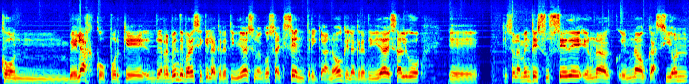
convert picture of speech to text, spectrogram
con Velasco, porque de repente parece que la creatividad es una cosa excéntrica, ¿no? Que la creatividad es algo eh, que solamente sucede en una, en una ocasión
